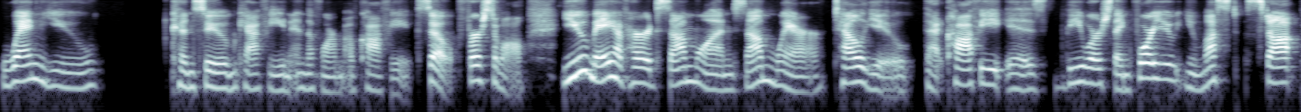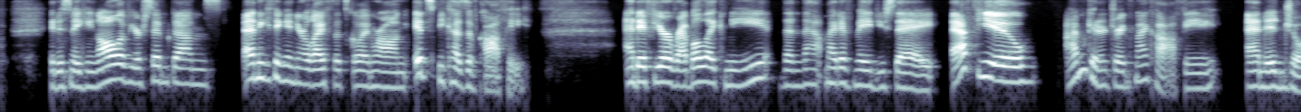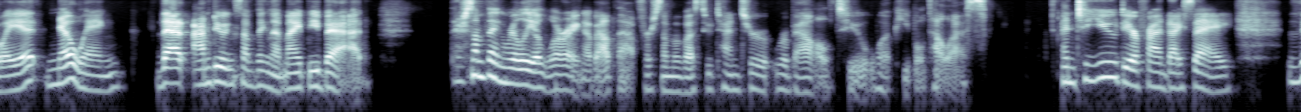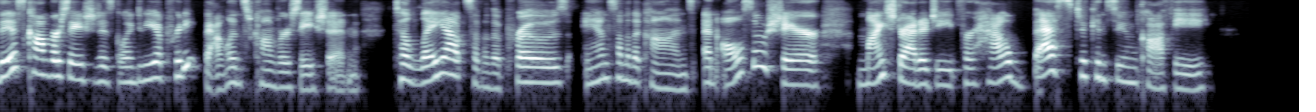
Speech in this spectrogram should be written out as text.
when you consume caffeine in the form of coffee. So, first of all, you may have heard someone somewhere tell you that coffee is the worst thing for you. You must stop. It is making all of your symptoms, anything in your life that's going wrong, it's because of coffee. And if you're a rebel like me, then that might have made you say, F you, I'm going to drink my coffee and enjoy it, knowing that I'm doing something that might be bad there's something really alluring about that for some of us who tend to rebel to what people tell us. And to you, dear friend, I say, this conversation is going to be a pretty balanced conversation to lay out some of the pros and some of the cons, and also share my strategy for how best to consume coffee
